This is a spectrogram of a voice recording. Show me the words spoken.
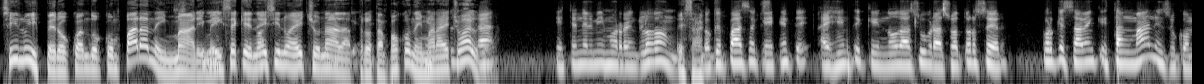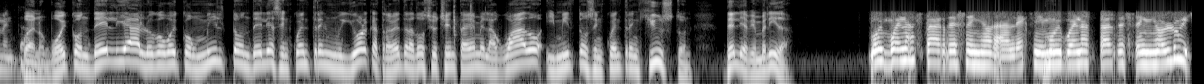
Sí, Luis, pero cuando compara a Neymar y me dice que Messi no ha hecho nada, pero tampoco Neymar ha hecho algo. Está, está en el mismo renglón. Exacto. Lo que pasa es que hay gente, hay gente que no da su brazo a torcer porque saben que están mal en su comentario. Bueno, voy con Delia, luego voy con Milton. Delia se encuentra en New York a través de la 1280M El Aguado y Milton se encuentra en Houston. Delia, bienvenida. Muy buenas tardes, señor Alex, y muy buenas tardes, señor Luis.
